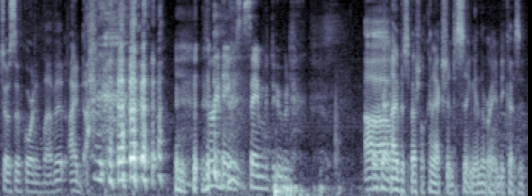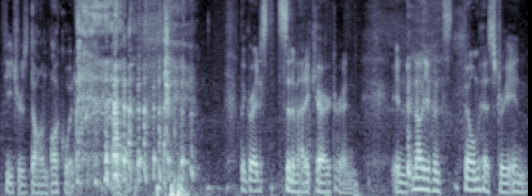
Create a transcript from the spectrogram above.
Joseph Gordon-Levitt. I. Three names, same dude. Um, I have a special connection to Singing in the Rain because it features Don Lockwood, uh, the greatest cinematic character in, in not even film history, in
